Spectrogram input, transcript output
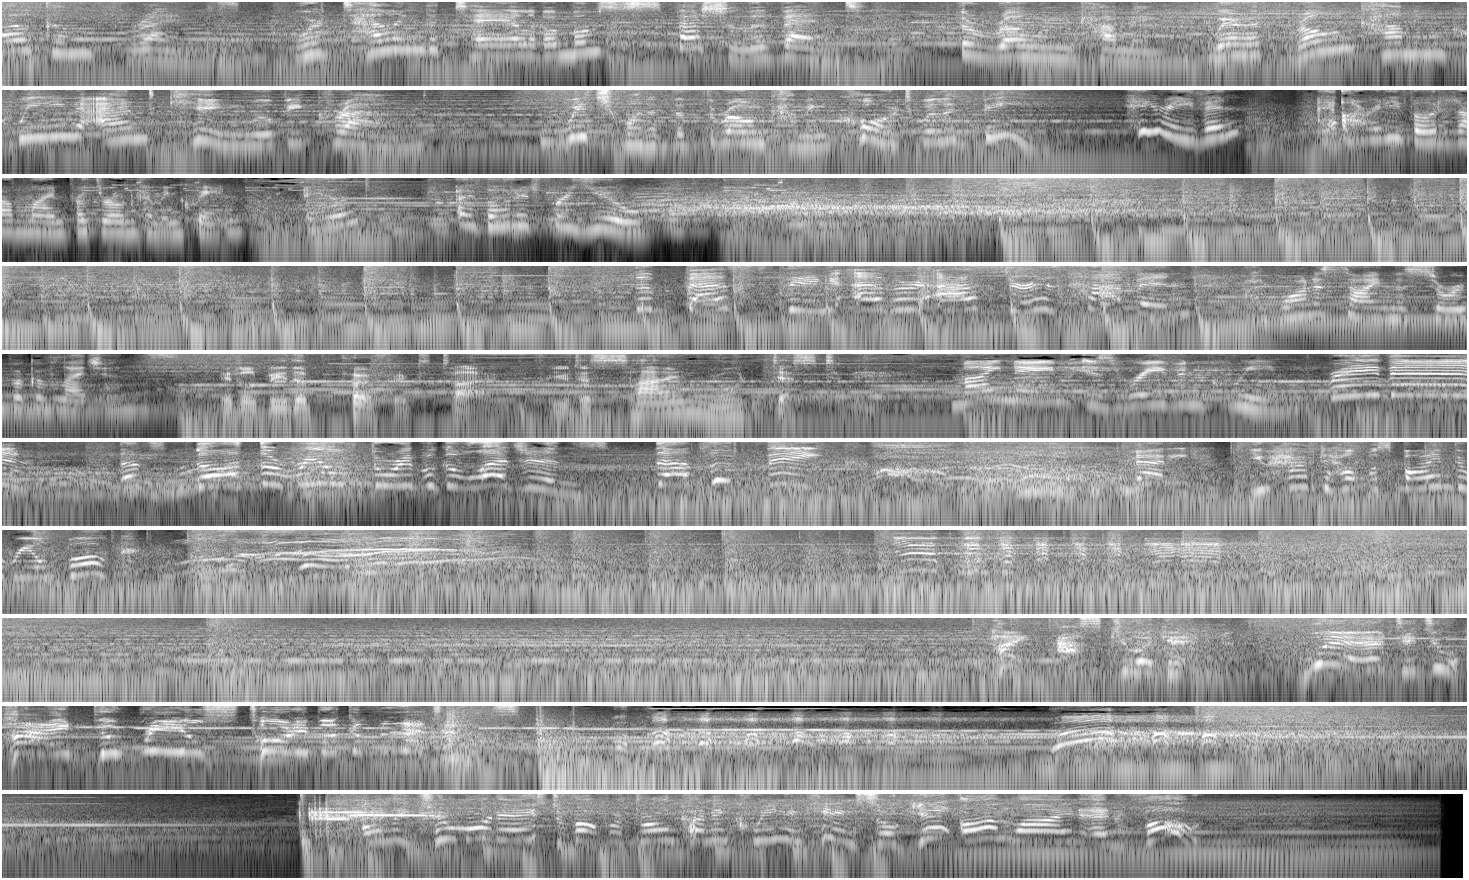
Welcome, friends. We're telling the tale of a most special event. Thronecoming, where a thronecoming queen and king will be crowned. Which one of the thronecoming court will it be? Hey, Raven. I already voted online for Thronecoming Queen. And I voted for you. Sign the Storybook of Legends. It'll be the perfect time for you to sign your destiny. My name is Raven Queen. Raven! That's not the real Storybook of Legends! That's a fake! Maddie, you have to help us find the real book. I ask you again, where did you hide the real storybook of legends? Only two more days to vote for Thronecoming Queen and King, so get online and vote!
